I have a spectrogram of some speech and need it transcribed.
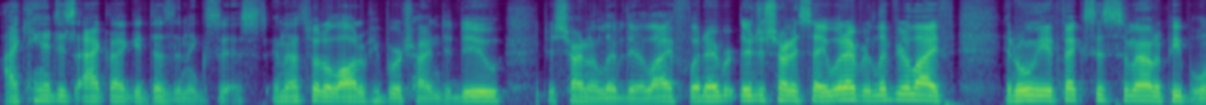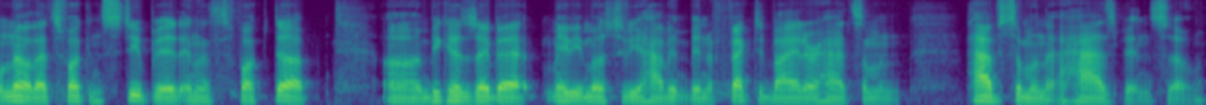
I can't just act like it doesn't exist. And that's what a lot of people are trying to do, just trying to live their life, whatever. They're just trying to say, whatever, live your life. It only affects this amount of people. No, that's fucking stupid and that's fucked up. Um, because I bet maybe most of you haven't been affected by it or had someone have someone that has been. So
